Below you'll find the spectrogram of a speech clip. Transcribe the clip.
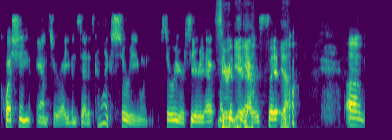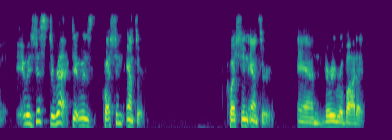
question answer. I even said it's kind of like Surrey when Surrey or Siri. I, my Siri, kids yeah, say I always say it Yeah. wrong. Um, it was just direct. It was question answer, question answer, and very robotic.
